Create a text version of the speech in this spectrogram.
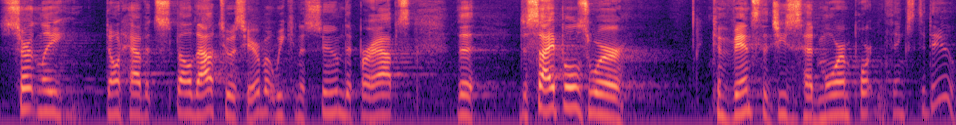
certainly don't have it spelled out to us here, but we can assume that perhaps the disciples were convinced that Jesus had more important things to do.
